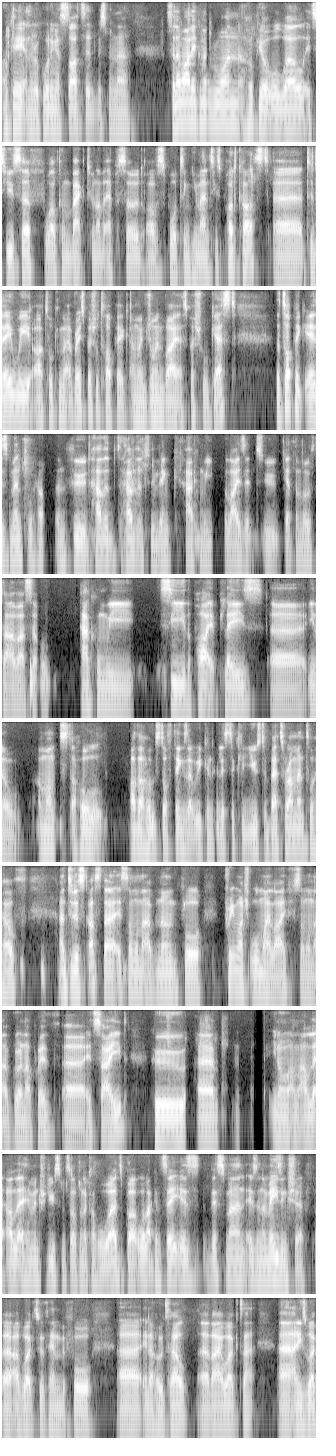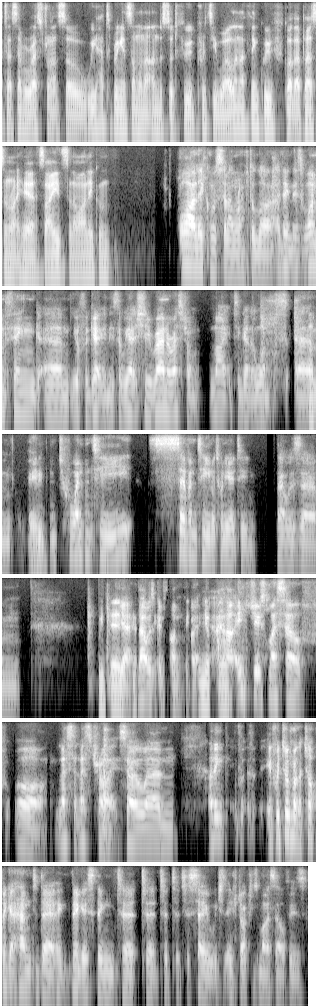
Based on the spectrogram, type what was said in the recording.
Okay, and the recording has started. Bismillah. Assalamu alaikum, everyone. Hope you're all well. It's Yusuf. Welcome back to another episode of Sporting Humanities podcast. Uh, today, we are talking about a very special topic, and we're joined by a special guest. The topic is mental health and food. How the how do the two link? How can we utilize it to get the most out of ourselves? How can we see the part it plays? Uh, you know, amongst a whole other host of things that we can holistically use to better our mental health. And to discuss that is someone that I've known for pretty much all my life, someone that I've grown up with. Uh, it's Saeed, who, um, you know, I'll let I'll let him introduce himself in a couple words. But all I can say is this man is an amazing chef. Uh, I've worked with him before uh, in a hotel uh, that I worked at. Uh, and he's worked at several restaurants, so we had to bring in someone that understood food pretty well. And I think we've got that person right here. Saeed, salam alaikum. Wa alaikum assalam wa rahmatullah. I think there's one thing um, you're forgetting is that we actually ran a restaurant night together once um, in 2017 or 2018. That was um, we did. Yeah, that was good fun. But I'll introduce myself. Oh, let's let's try. So um, I think if we're talking about the topic at hand today, I think biggest thing to to to to, to say, which is introduction to myself, is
